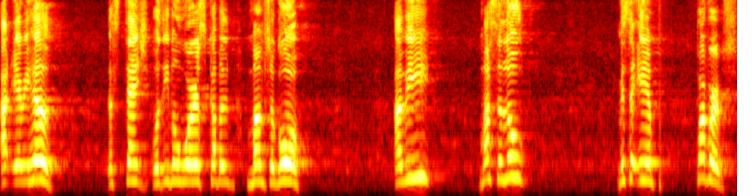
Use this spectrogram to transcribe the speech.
At Airy Hill, the stench was even worse a couple months ago. And we must salute Mr. Ian Proverbs,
